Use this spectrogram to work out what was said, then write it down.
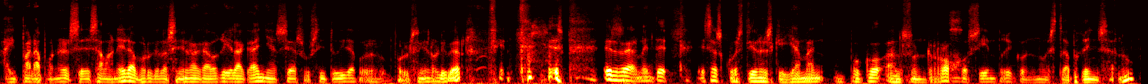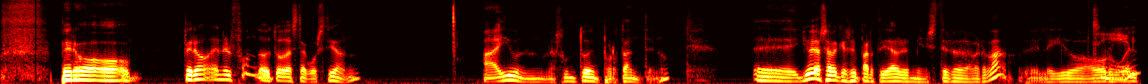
hay para ponerse de esa manera porque la señora Gabriela Caña sea sustituida por, por el señor Oliver. es, es, realmente esas cuestiones que llaman un poco al sonrojo siempre con nuestra prensa, ¿no? Pero, pero en el fondo de toda esta cuestión hay un asunto importante, ¿no? Eh, yo ya sabe que soy partidario del Ministerio de la Verdad. He leído a Orwell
